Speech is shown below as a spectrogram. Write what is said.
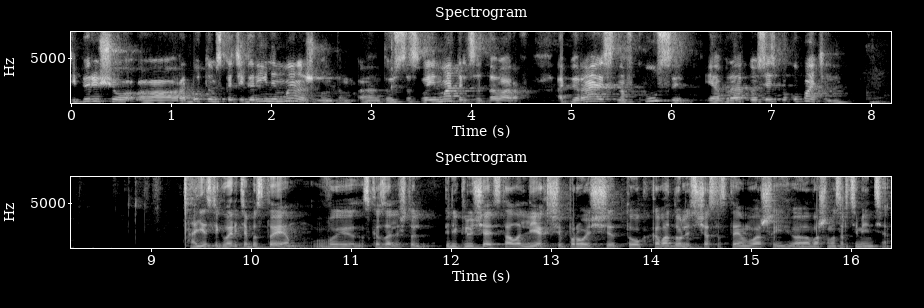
теперь еще а, работаем с категорийным менеджментом, то есть со своей матрицей товаров, опираясь на вкусы и обратную связь покупателей. А если говорить об СТМ, вы сказали, что переключать стало легче, проще, то какова доля сейчас СТМ в, вашей, в вашем ассортименте?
